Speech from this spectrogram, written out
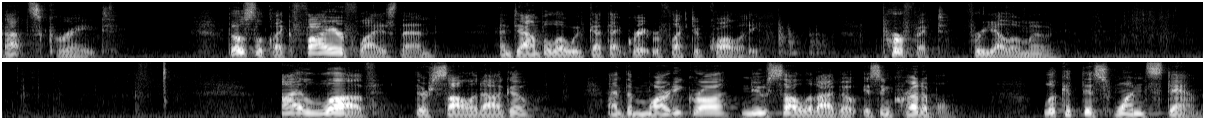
That's great. Those look like fireflies then, and down below we've got that great reflective quality. Perfect for yellow moon. I love their Solidago, and the Mardi Gras new Solidago is incredible. Look at this one stem.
